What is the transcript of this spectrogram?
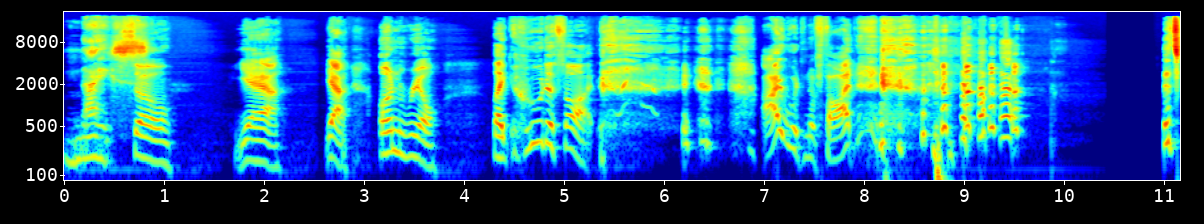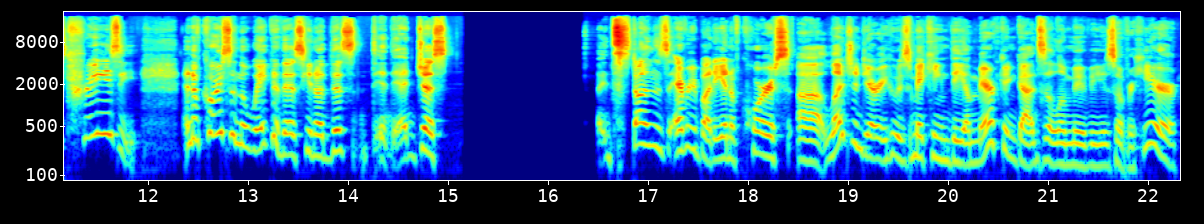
Nice. So, yeah. Yeah, unreal. Like who'd have thought? I wouldn't have thought. it's crazy. And of course in the wake of this, you know, this it, it just it stuns everybody and of course uh legendary who's making the american godzilla movies over here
